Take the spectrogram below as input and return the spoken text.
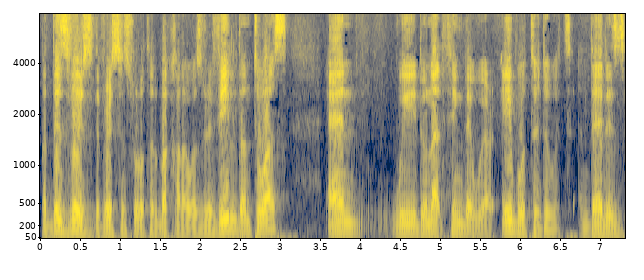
But this verse, the verse in Surah Al-Baqarah was revealed unto us and we do not think that we are able to do it. And that is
